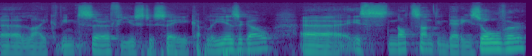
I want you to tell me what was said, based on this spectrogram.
uh, like Vint Cerf used to say a couple of years ago. it's not something that is over.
